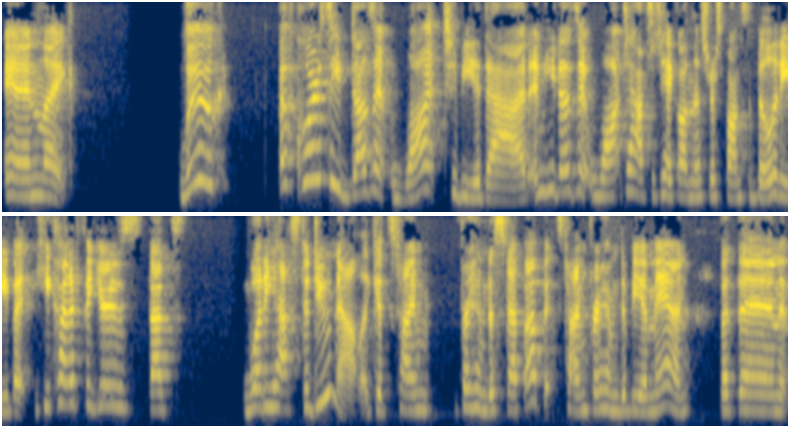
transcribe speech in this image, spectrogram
And, like, Luke, of course, he doesn't want to be a dad and he doesn't want to have to take on this responsibility, but he kind of figures that's what he has to do now. Like, it's time for him to step up, it's time for him to be a man. But then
